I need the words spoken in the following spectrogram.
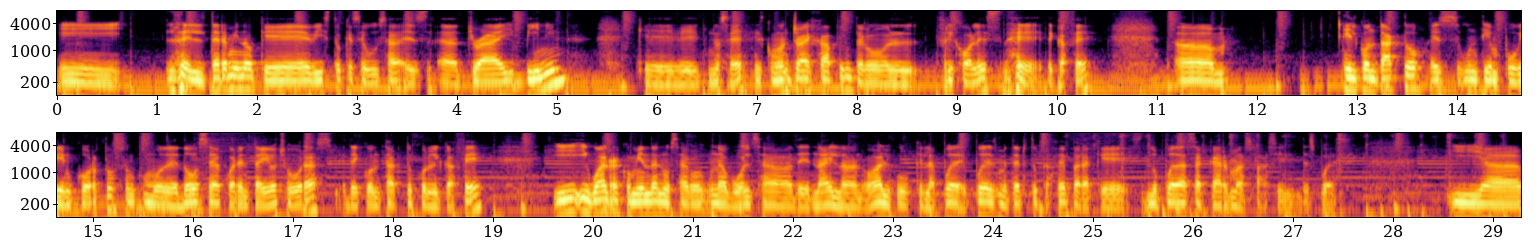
y el término que he visto que se usa es uh, dry beaning, que no sé, es como dry hopping, pero frijoles de, café. Um, el contacto es un tiempo bien corto, son como de 12 a 48 horas de contacto con el café. Y igual recomiendan usar una bolsa de nylon o algo que la puedes meter tu café para que lo puedas sacar más fácil después. Y ah,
